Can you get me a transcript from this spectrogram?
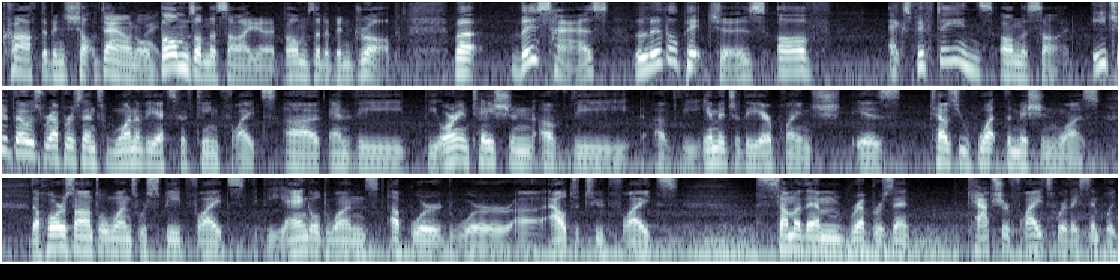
craft that have been shot down or right. bombs on the side, you know, bombs that have been dropped. But this has little pictures of X-15s on the side. Each of those represents one of the X-15 flights, uh, and the the orientation of the of the image of the airplane is tells you what the mission was. The horizontal ones were speed flights. The angled ones upward were uh, altitude flights. Some of them represent capture flights, where they simply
